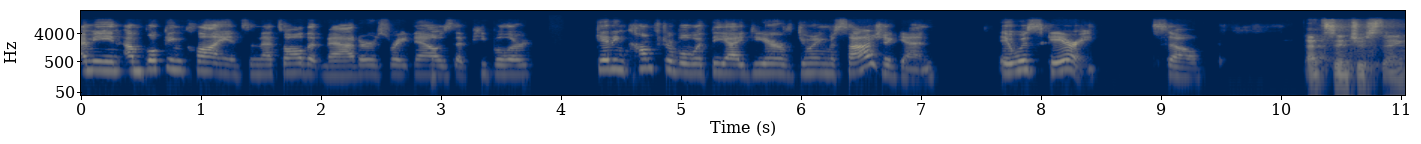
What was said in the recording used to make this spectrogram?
I mean, I'm booking clients and that's all that matters right now is that people are getting comfortable with the idea of doing massage again. It was scary. So that's interesting.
